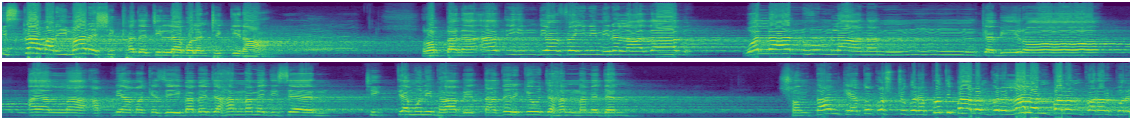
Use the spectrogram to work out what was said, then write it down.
ইসলাম আর ইমানের শিক্ষা দেয়। চিল্লা বলেন ঠিক কিনা? রব্বানা আতিহিম দিয়াফাইনি মিনাল আযাব ওয়ালআনহুম লানান কাবীরা। আয় আল্লাহ, আপনি আমাকে যেইভাবে জাহান নামে দিছেন, ঠিক তেমনি ভাবে তাদেরকেও জাহান নামে দেন। সন্তানকে এত কষ্ট করে প্রতিপালন করে, লালন পালন করার পরে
